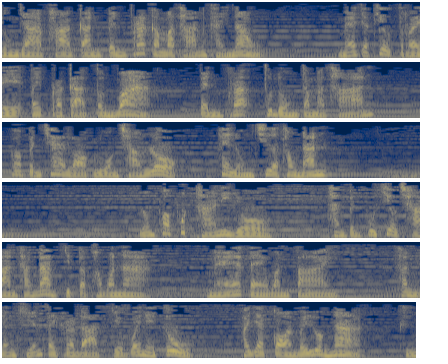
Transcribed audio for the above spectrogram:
จงยาพากันเป็นพระกรรมฐานไข่เน่า แม้จะเที่ยวเตรไปประกาศตนว่า เป็นพระธุดงกรรมฐาน ก็เป็นแค่หลอกลวงชาวโลกให้หลงเชื่อเท่านั้น หลวงพ่อพุทธานิโย ท่านเป็นผู้เชี่ยวชาญทางด้านจิตภาวนา แม้แต่วันตาย ท่านยังเขียนใส่กระดาษเก็บไว้ในตู้ พยากรณ์ไว้ล่วงหน้าถึง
